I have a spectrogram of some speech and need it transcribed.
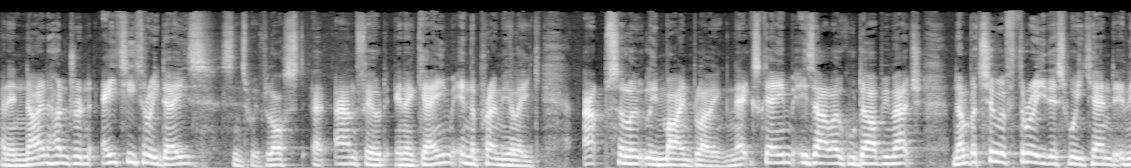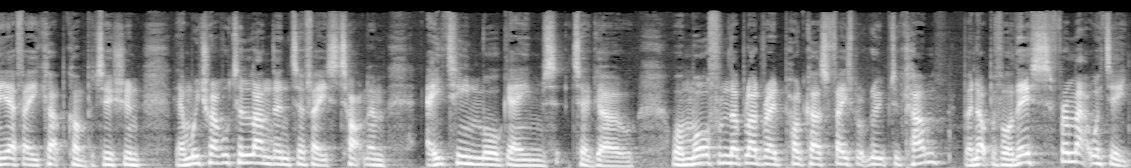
and in 983 days since we've lost at Anfield in a game in the Premier League absolutely mind blowing. Next game is our local derby match, number two of three this weekend in the FA Cup competition. Then we travel to London to face Tottenham. 18 more games to go. Well, more from the Blood Red podcast Facebook group to come, but not before this from Matt Whitty.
